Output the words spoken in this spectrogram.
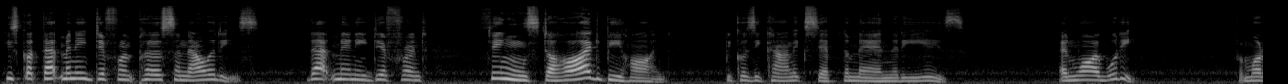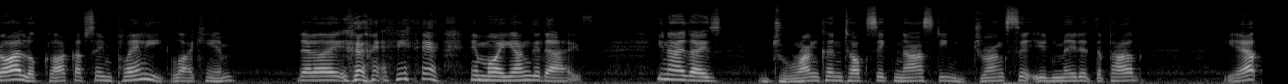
He's got that many different personalities, that many different things to hide behind because he can't accept the man that he is. And why would he? From what I look like, I've seen plenty like him that I, in my younger days. You know, those drunken, toxic, nasty drunks that you'd meet at the pub? Yep.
